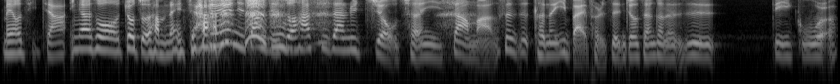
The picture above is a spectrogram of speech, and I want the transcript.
没有几家，应该说就只有他们那一家。对，因为你上集说它市占率九成以上嘛，甚至可能一百 percent，九成可能是低估了，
